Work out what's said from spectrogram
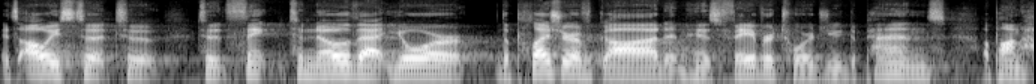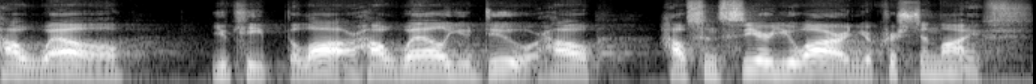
It's always to, to, to, think, to know that your, the pleasure of God and His favor towards you depends upon how well you keep the law, or how well you do, or how, how sincere you are in your Christian life.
